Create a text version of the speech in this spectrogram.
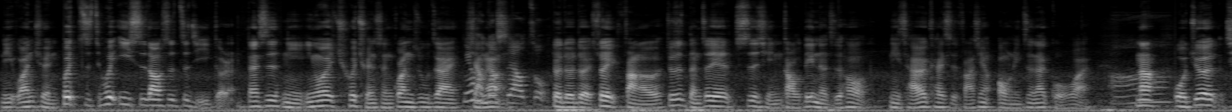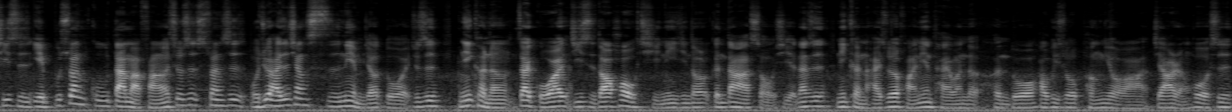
你完全会自会意识到是自己一个人，但是你因为会全神贯注在想要事要做，对对对，所以反而就是等这些事情搞定了之后，你才会开始发现哦，你真的在国外。哦。那我觉得其实也不算孤单吧，反而就是算是我觉得还是像思念比较多哎，就是你可能在国外，即使到后期你已经都跟大家熟悉，但是你可能还是会怀念台湾的很多，好比说朋友啊、家人，或者是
